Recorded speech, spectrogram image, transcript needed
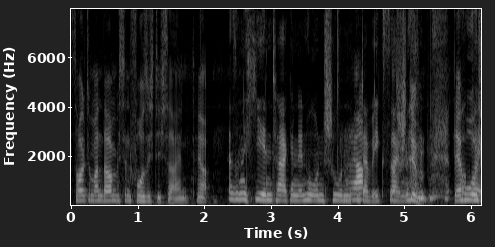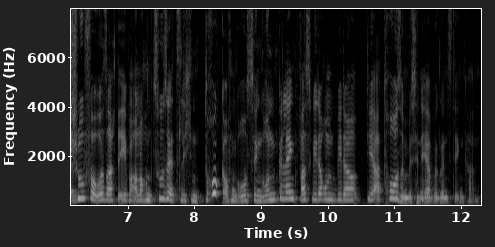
sollte man da ein bisschen vorsichtig sein. Ja. Also nicht jeden Tag in den hohen Schuhen ja, unterwegs sein. Das stimmt. Der okay. hohe Schuh verursacht eben auch noch einen zusätzlichen Druck auf dem Grundgelenk, was wiederum wieder die Arthrose ein bisschen eher begünstigen kann.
